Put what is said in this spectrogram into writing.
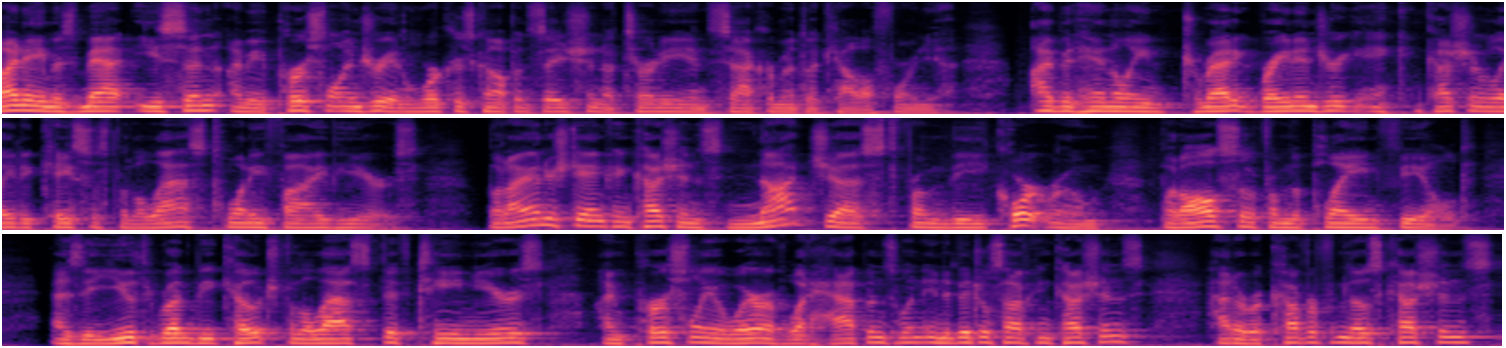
My name is Matt Eason. I'm a personal injury and workers' compensation attorney in Sacramento, California. I've been handling traumatic brain injury and concussion related cases for the last 25 years. But I understand concussions not just from the courtroom, but also from the playing field. As a youth rugby coach for the last 15 years, I'm personally aware of what happens when individuals have concussions, how to recover from those concussions,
